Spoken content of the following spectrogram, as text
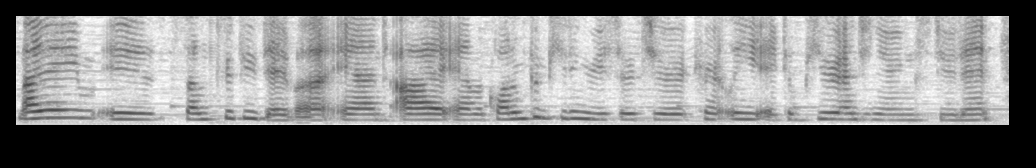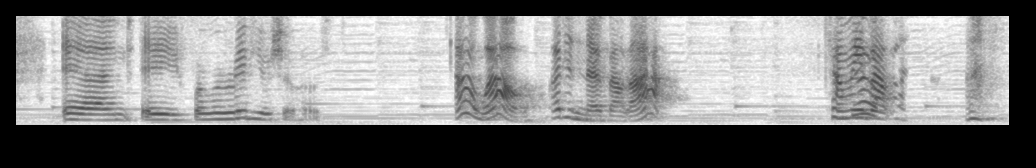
My name is Sanskriti Deva, and I am a quantum computing researcher, currently a computer engineering student, and a former radio show host. Oh, wow. I didn't know about that. Tell me yeah. about that.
